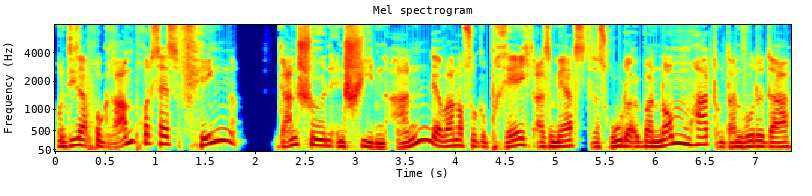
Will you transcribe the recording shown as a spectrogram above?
Und dieser Programmprozess fing ganz schön entschieden an. Der war noch so geprägt, als Merz das Ruder übernommen hat. Und dann wurde da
